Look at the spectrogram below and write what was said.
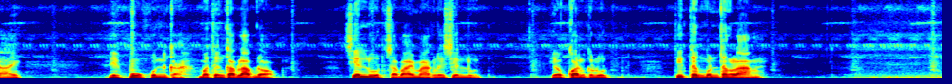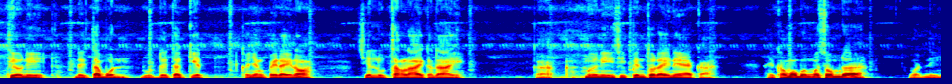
หลายๆเรียกปูคุณกะมาถึงกับรับดอก เสียนหลุดสบายมากเลยเสียนหลุดเที่ยวก้อนก็หลุด ติดทั้งบนทั้งล่างเที่ยวนี้ได้ตะบนหลุดได้ตะเกียดก็ยังไปได้เนาะเสียนหลุดทั้งหลายก็ได้กะมือนี้สิเป็นตัวใดแน่กะให้เขามาเบิ่งมาส้มเด้อวันนี้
